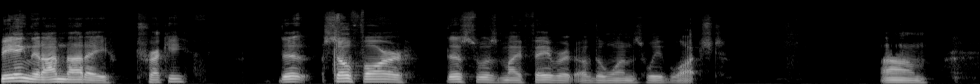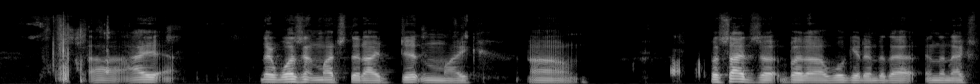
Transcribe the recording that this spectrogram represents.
being that I'm not a Trekkie, the so far this was my favorite of the ones we've watched. Um, uh, I there wasn't much that I didn't like. Um, besides uh, but uh we'll get into that in the next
